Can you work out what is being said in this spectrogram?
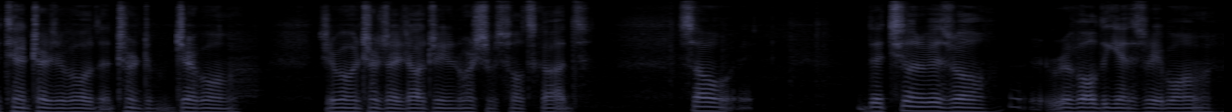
The ten tribes revolt and turn to Jeroboam. Jeroboam turns to idolatry and worships false gods. So the children of Israel revolt against Rehoboam,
